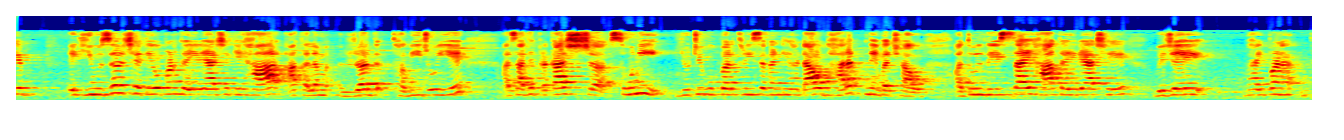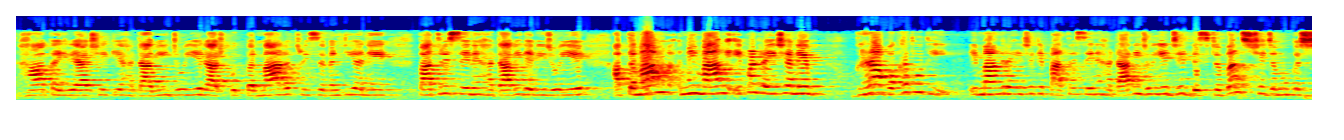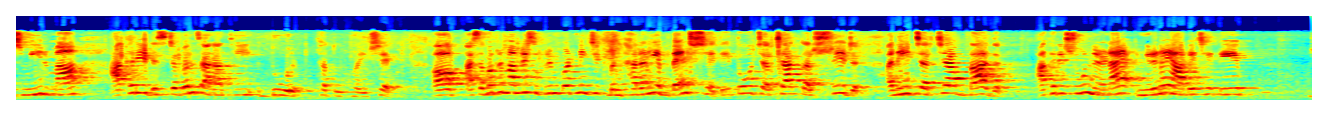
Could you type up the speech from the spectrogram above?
એક યુઝર છે તેઓ પણ કહી રહ્યા છે કે હા, આ કલમ રદ થવી જોઈએ. આ સાથે પ્રકાશ, સોની યુટ્યુબ ઉપર થ્રી સેવન્ટી હટાવો, ભારતને બચાવો. અતુલ દેસાઈ હા કહી રહ્યા છે. વિજય ભાઈ પણ હા કહી રહ્યા છે કે હટાવી જોઈએ. રાજપૂત પરમાર થ્રી સેવન્ટી અને પાંત્રીસ એને હટાવી દેવી જોઈએ. આ તમામની માંગ એ પણ રહી છે અને ઘણા વખતોથી એ માંગ રહી છે કે પાંત્રીસ હટાવી જોઈએ. જે ડિસ્ટર્બન્સ છે જમ્મુ કાશ્મીરમાં આખરે ડિસ્ટર્બન્સ આનાથી દૂર થતું હોય છે. આ સમગ્ર મામલે સુપ્રીમ કોર્ટની જે બંધારણીય બેન્ચ છે તે તો ચર્ચા કરશે જ અને એ ચર્ચા બાદ આખરે શું નિર્ણય નિર્ણય આવે છે તે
